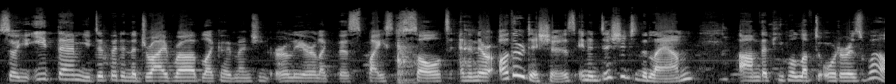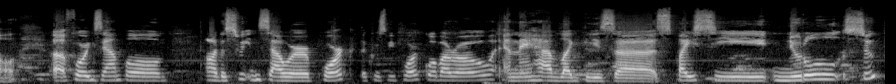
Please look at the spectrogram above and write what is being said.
So you eat them, you dip it in the dry rub, like I mentioned earlier, like the spiced salt, and then there are other dishes in addition to the lamb um, that people love to order as well. Uh, for example. Uh, the sweet and sour pork, the crispy pork, gobaro, and they have like these uh, spicy noodle soup,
